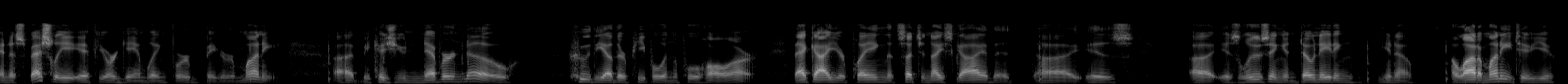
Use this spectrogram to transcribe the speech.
and especially if you're gambling for bigger money uh, because you never know who the other people in the pool hall are. That guy you're playing that's such a nice guy that uh, is uh, is losing and donating, you know, a lot of money to you.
